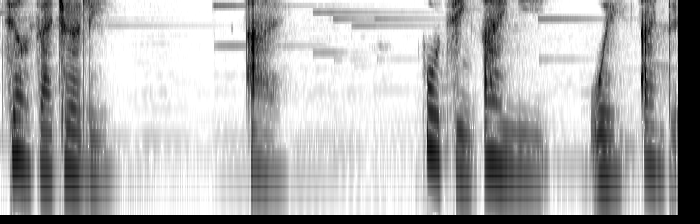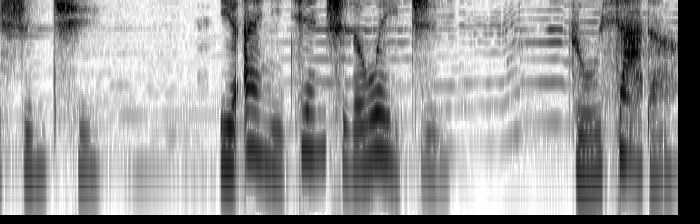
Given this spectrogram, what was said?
就在这里。不仅爱你。伟岸的身躯，也爱你坚持的位置，足下的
